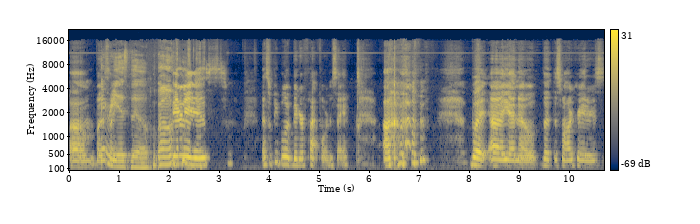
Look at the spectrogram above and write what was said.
Um, but there like, is though. Well, there is. That's what people with bigger platforms say. Um, but uh, yeah, no, the the smaller creators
